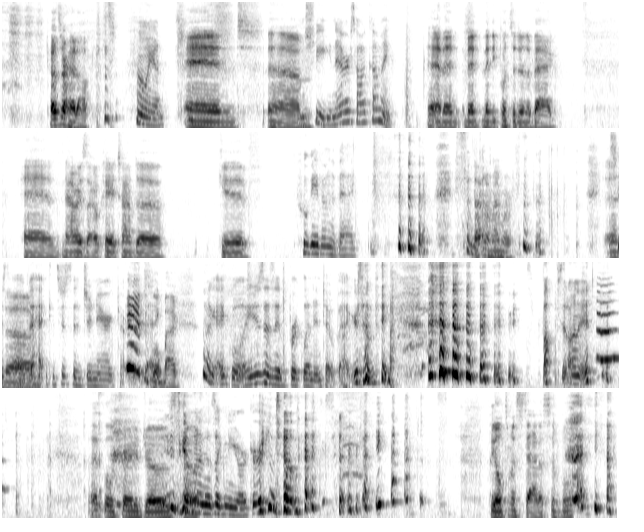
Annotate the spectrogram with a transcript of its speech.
cuts her head off Oh my god. and um, and she never saw it coming. and then then then he puts it in a bag, and now he's like, okay, time to give. Who gave him the bag? I don't remember. It's And just uh, a bag. It's just a generic yeah, Target just a bag. little bag. Okay, cool. He just has a Brooklyn in tote bag or something. just pops it on it. Nice little Trader Joe's. He's got uh, one of those like New Yorker tote bags that everybody the ultimate status symbol. yeah.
